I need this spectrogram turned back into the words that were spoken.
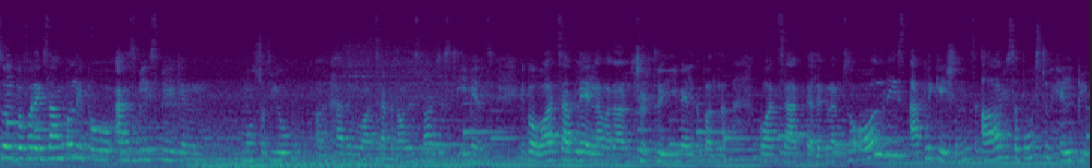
ஸோ இப்போ ஃபார் எக்ஸாம்பிள் இப்போது as we speak in most of you having WhatsApp and all is not just emails இப்போ வாட்ஸ்அப்லேயே எல்லாம் வர ஆரம்பிச்சிடுது இமெயிலுக்கு பதிலாக WhatsApp Telegram so all these applications are suppose to help you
